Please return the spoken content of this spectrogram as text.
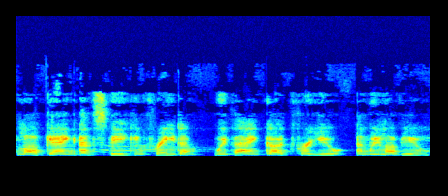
Love Gang and Speaking Freedom. We thank God for you, and we love you.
